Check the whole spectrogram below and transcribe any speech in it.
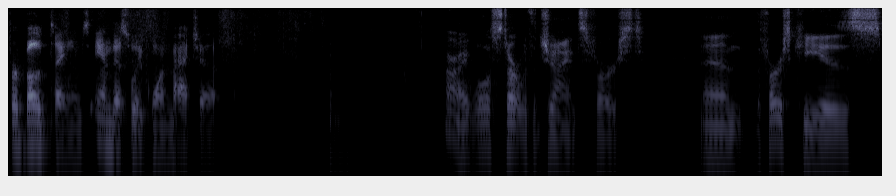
for both teams in this week one matchup. All right, well, let's start with the Giants first. And the first key is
